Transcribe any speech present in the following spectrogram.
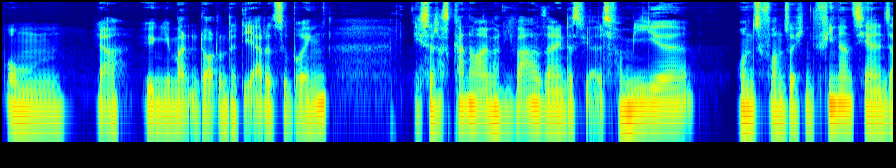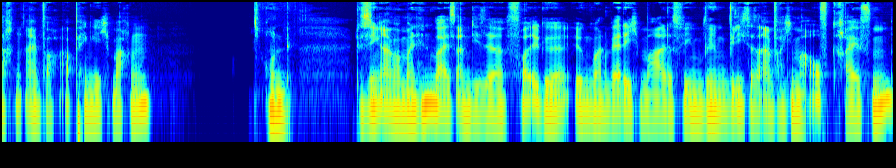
um ja, irgendjemanden dort unter die Erde zu bringen. Ich so, das kann doch einfach nicht wahr sein, dass wir als Familie uns von solchen finanziellen Sachen einfach abhängig machen. Und deswegen einfach mein Hinweis an diese Folge, irgendwann werde ich mal, deswegen will, will ich das einfach hier mal aufgreifen,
